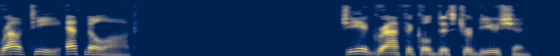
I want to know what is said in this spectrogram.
Rauti, Ethnologue. Geographical distribution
